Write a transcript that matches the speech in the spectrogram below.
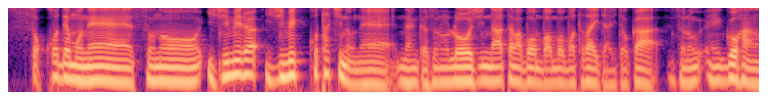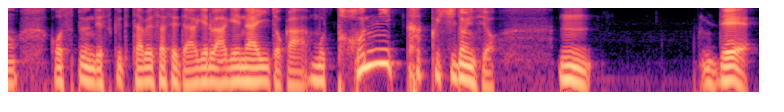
そこでもね、その、いじめら、いじめっ子たちのね、なんかその老人の頭ボンボンボンボン叩いたりとか、その、えご飯をこうスプーンですくって食べさせてあげるあげないとか、もうとにかくひどいんですよ。うん。で、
